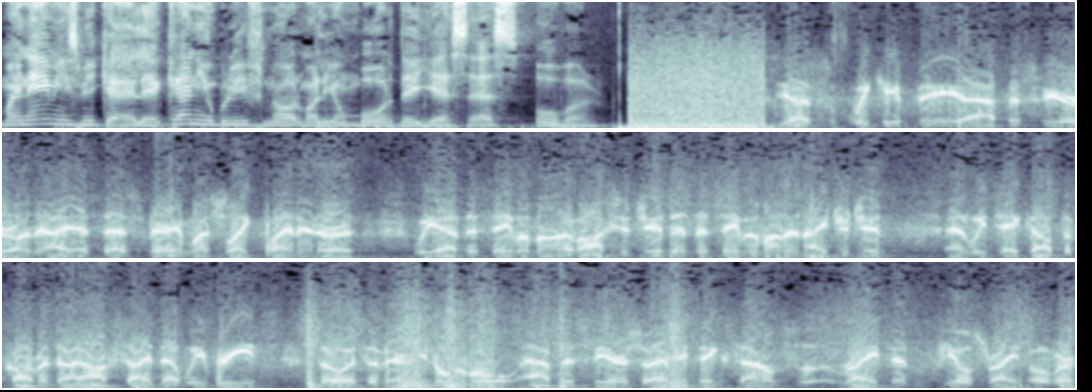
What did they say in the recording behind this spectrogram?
My name is Michele. Can you breathe normally on board the ISS? Over. Yes, we keep the atmosphere on the ISS very much like planet Earth. We have the same amount of oxygen and the same amount of nitrogen, and we take out the carbon dioxide that we breathe. So it's a very normal atmosphere, so everything sounds right and feels right. Over.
